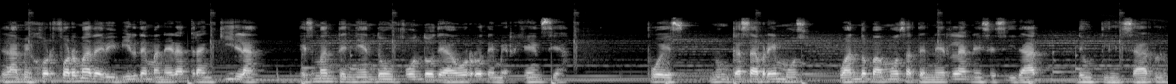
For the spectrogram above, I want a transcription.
La mejor forma de vivir de manera tranquila es manteniendo un fondo de ahorro de emergencia, pues nunca sabremos cuándo vamos a tener la necesidad de utilizarlo.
